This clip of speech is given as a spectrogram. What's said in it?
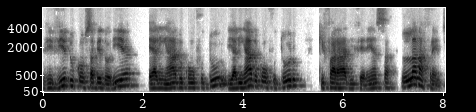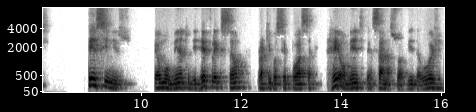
vivido com sabedoria, é alinhado com o futuro e alinhado com o futuro que fará a diferença lá na frente. Pense nisso. É o momento de reflexão para que você possa realmente pensar na sua vida hoje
